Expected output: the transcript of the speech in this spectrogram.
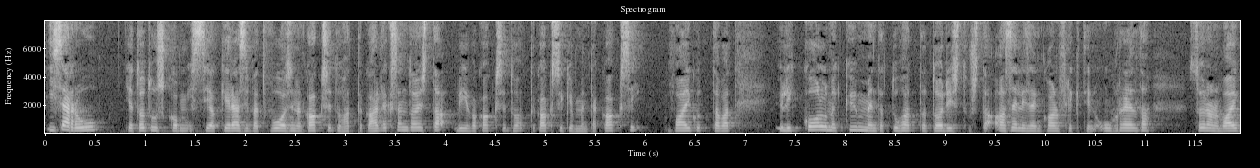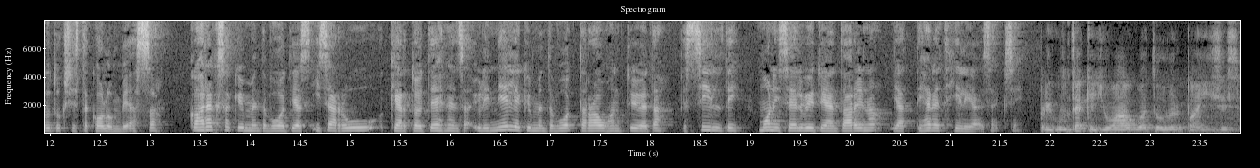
Isä Ruu ja totuuskomissio keräsivät vuosina 2018-2022 vaikuttavat yli 30 000 todistusta aseellisen konfliktin uhreilta sodan vaikutuksista Kolumbiassa – 80-vuotias isä Ruu kertoi tehneensä yli 40 vuotta rauhan työtä ja silti moni selviytyjän tarina jätti hänet hiljaiseksi. Pregunta que yo hago a todo el país es,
